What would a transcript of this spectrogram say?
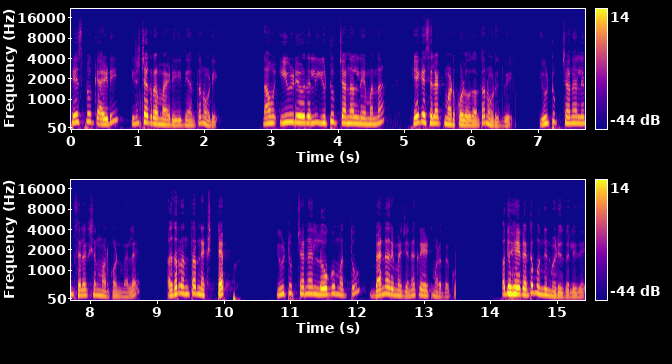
Facebook I D Instagram I D ಇದೆ ಅಂತ ನೋಡಿ. ನಾವು ಈ ವಿಡಿಯೋದಲ್ಲಿ ಯೂಟ್ಯೂಬ್ ಚಾನಲ್ ನೇಮನ್ನು ಹೇಗೆ ಸೆಲೆಕ್ಟ್ ಮಾಡ್ಕೊಳ್ಳೋದು ಅಂತ ನೋಡಿದ್ವಿ. ಯೂಟ್ಯೂಬ್ ಚಾನಲ್ ನಿಮ್ಮ ಸೆಲೆಕ್ಷನ್ ಮಾಡ್ಕೊಂಡ್ಮೇಲೆ ಅದರ ನಂತರ next step YouTube channel logo ಮತ್ತು ಬ್ಯಾನರ್ ಇಮೇಜನ್ನು ಕ್ರಿಯೇಟ್ ಮಾಡಬೇಕು. ಅದು ಹೇಗಂತ ಮುಂದಿನ ವಿಡಿಯೋದಲ್ಲಿದೆ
